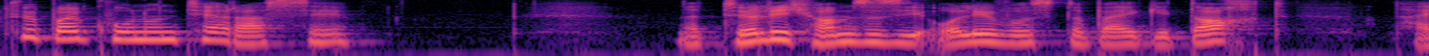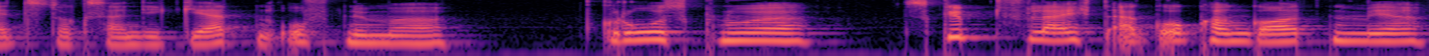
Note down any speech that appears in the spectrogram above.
Für Balkon und Terrasse. Natürlich haben sie sich alle was dabei gedacht. Heutzutage sind die Gärten oft nicht mehr groß genug. Es gibt vielleicht auch gar keinen Garten mehr.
